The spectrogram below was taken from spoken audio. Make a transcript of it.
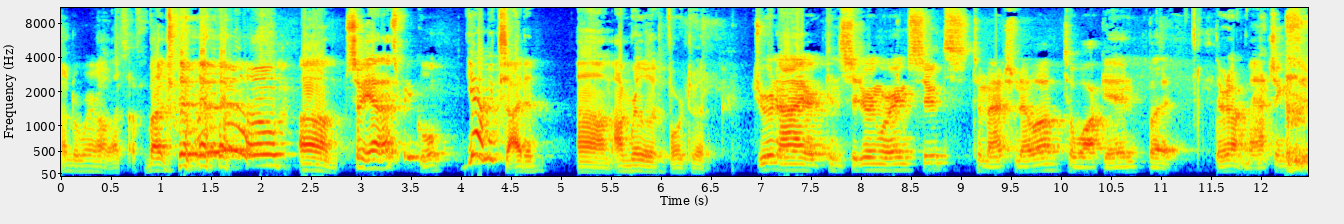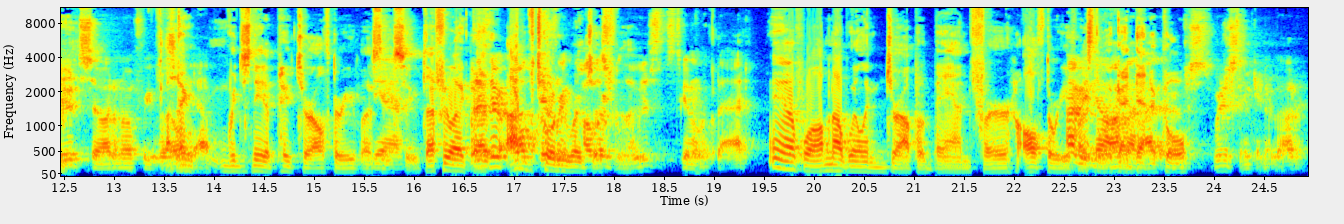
underwear, all that stuff, but um, So yeah, that's pretty cool. yeah, I'm excited. Um, I'm really looking forward to it. Drew and I are considering wearing suits to match Noah to walk in, but they're not matching suits, so I don't know if we will. I think yeah. we just need a picture of all three of us Yeah. in suits. I feel like but if that. they're all I'd totally different wear just for that. it's gonna look bad. Yeah, well, I'm not willing to drop a band for all three of I mean, us no, to look I'm identical. We're just, we're just thinking about it.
